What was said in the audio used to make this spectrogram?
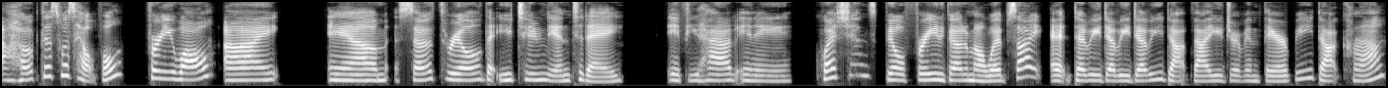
I hope this was helpful for you all. I am so thrilled that you tuned in today. If you have any questions, feel free to go to my website at www.valuedriventherapy.com.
